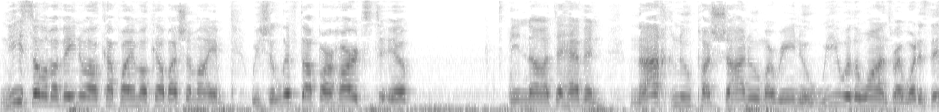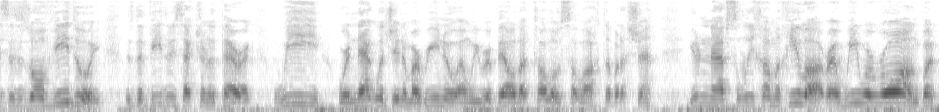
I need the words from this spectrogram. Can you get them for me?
Nisal al kapayim al. We should lift up our hearts to, uh, in uh, to heaven. Nachnu pashanu marinu. We were the ones, right? What is this? This is all vidui. This is the vidui section of the parak. We were negligent in marinu and we rebelled. Atalo salachta, but Hashem, you didn't have salicha mechila, right? We were wrong, but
